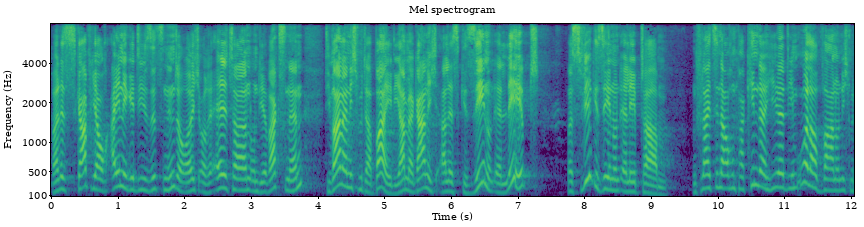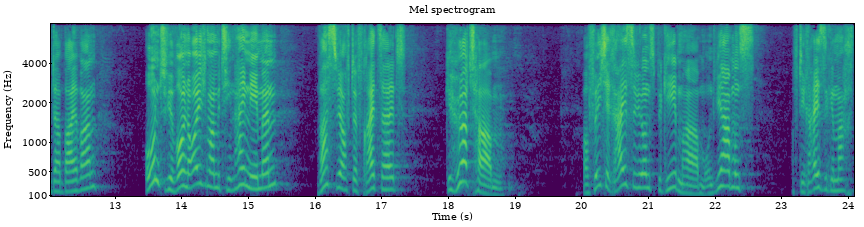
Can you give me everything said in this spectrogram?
weil es gab ja auch einige, die sitzen hinter euch, eure Eltern und die Erwachsenen, die waren ja nicht mit dabei. Die haben ja gar nicht alles gesehen und erlebt, was wir gesehen und erlebt haben. Und vielleicht sind da auch ein paar Kinder hier, die im Urlaub waren und nicht mit dabei waren. Und wir wollen euch mal mit hineinnehmen, was wir auf der Freizeit gehört haben, auf welche Reise wir uns begeben haben. Und wir haben uns auf die Reise gemacht,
